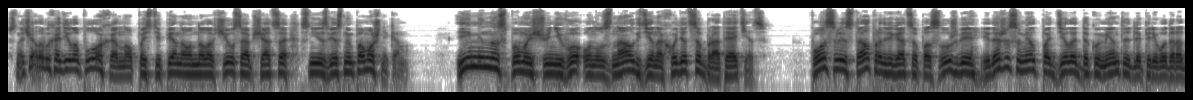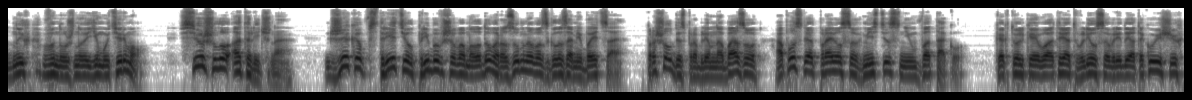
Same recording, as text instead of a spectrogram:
Сначала выходило плохо, но постепенно он наловчился общаться с неизвестным помощником. Именно с помощью него он узнал, где находятся брат и отец. После стал продвигаться по службе и даже сумел подделать документы для перевода родных в нужную ему тюрьму. Все шло отлично. Джекоб встретил прибывшего молодого разумного с глазами бойца. Прошел без проблем на базу, а после отправился вместе с ним в атаку. Как только его отряд влился в ряды атакующих,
